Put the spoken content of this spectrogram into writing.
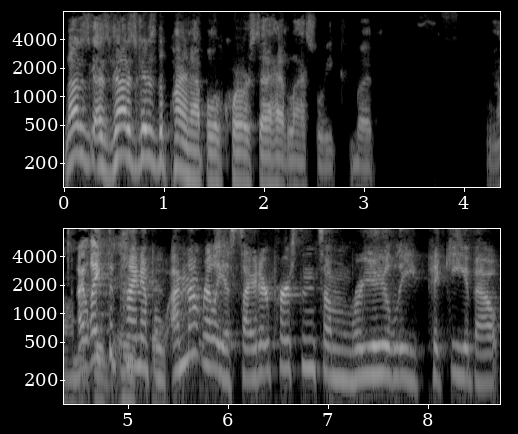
Not as it's not as good as the pineapple, of course, that I had last week, but you know, I like the Ace pineapple. I'm not really a cider person, so I'm really picky about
